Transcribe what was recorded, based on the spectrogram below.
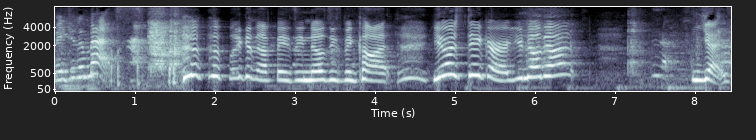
Making a mess. Look at that face. He knows he's been caught. You're a stinker. You know that? Yes.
